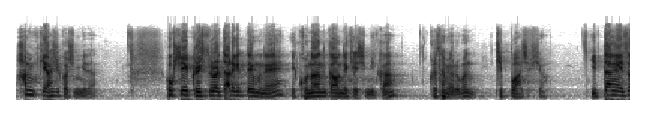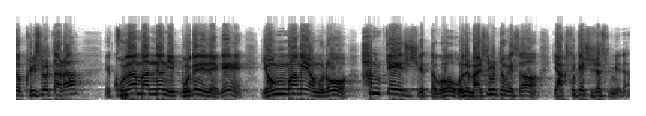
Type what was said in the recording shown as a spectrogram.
함께 하실 것입니다. 혹시 그리스도를 따르기 때문에 이 고난 가운데 계십니까? 그렇다면 여러분 기뻐하십시오. 이 땅에서 그리스도를 따라 고난받는 이 모든 이들에게 영광의 영으로 함께 해주시겠다고 오늘 말씀을 통해서 약속해 주셨습니다.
